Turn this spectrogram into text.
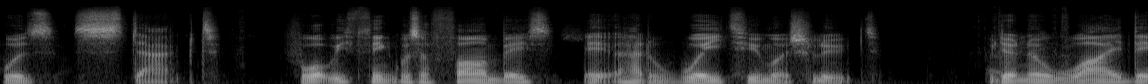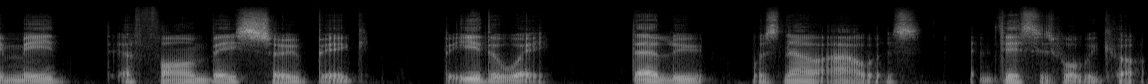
was stacked. For what we think was a farm base, it had way too much loot. We don't know why they made a farm base so big, but either way, their loot was now ours, and this is what we got.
